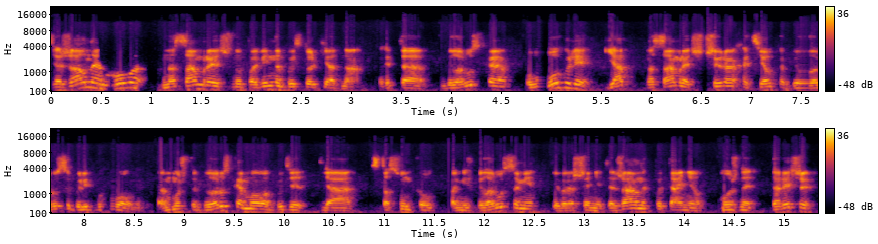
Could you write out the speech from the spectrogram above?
Дзяржаўная мова насамрэч ну павінна быць толькі одна это беларуская. Увогуле я насамрэч шчыра хацеў каб беларусы былі двухмоўны потому что беларуская мова будзе для стасункаў паміж беларусамі для вырашэння дзяржаўных пытанняў. Можна дарэчы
